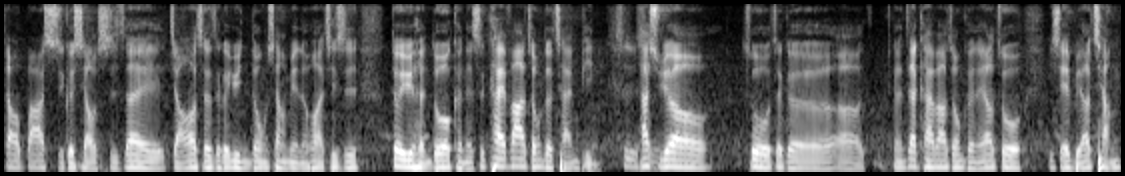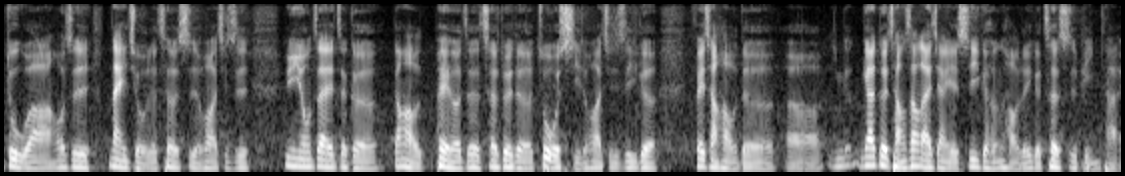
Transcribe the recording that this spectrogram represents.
到八十个小时在脚踏车这个运动上面的话，其实对于很多可能是开发中的产品，是是它需要。做这个呃，可能在开发中可能要做一些比较强度啊，或是耐久的测试的话，其实运用在这个刚好配合这个车队的作息的话，其实是一个非常好的呃，应该应该对厂商来讲也是一个很好的一个测试平台。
